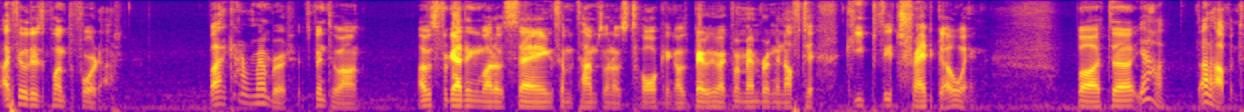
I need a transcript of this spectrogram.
I feel there's a point before that, but I can't remember it. It's been too long. I was forgetting what I was saying sometimes when I was talking. I was barely like remembering enough to keep the thread going. But uh, yeah, that happened.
